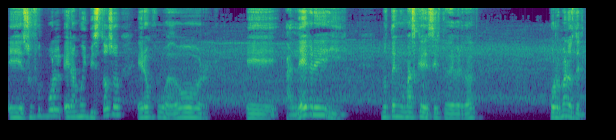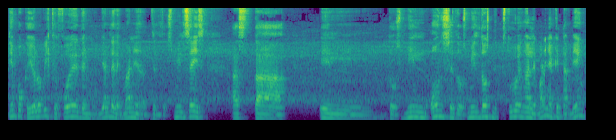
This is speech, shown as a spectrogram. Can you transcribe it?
Eh, su fútbol era muy vistoso, era un jugador eh, alegre y no tengo más que decirte de verdad. Por lo menos del tiempo que yo lo vi, que fue del Mundial de Alemania del 2006 hasta el 2011, 2012, que estuvo en Alemania, que también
